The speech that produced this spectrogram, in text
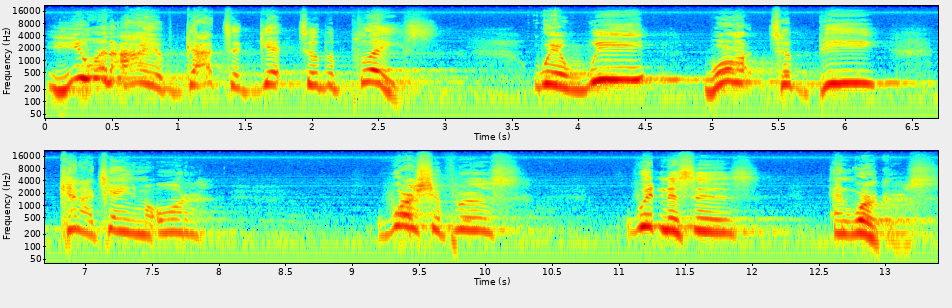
you and I have got to get to the place where we want to be. Can I change my order? Worshippers, witnesses, and workers.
